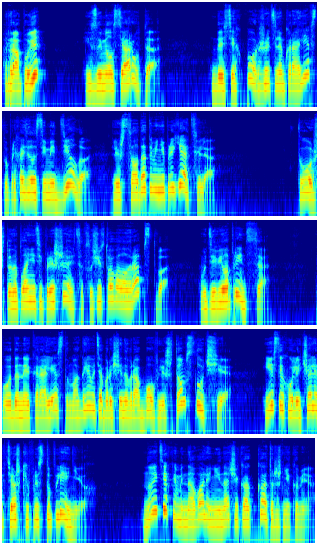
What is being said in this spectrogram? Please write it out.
«Рабы?» — изумился Арута. До сих пор жителям королевства приходилось иметь дело лишь с солдатами неприятеля. То, что на планете пришельцев существовало рабство, удивило принца. Поданные королевству могли быть обращены в рабов лишь в том случае, если их уличали в тяжких преступлениях. Но и тех именовали не иначе как каторжниками.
